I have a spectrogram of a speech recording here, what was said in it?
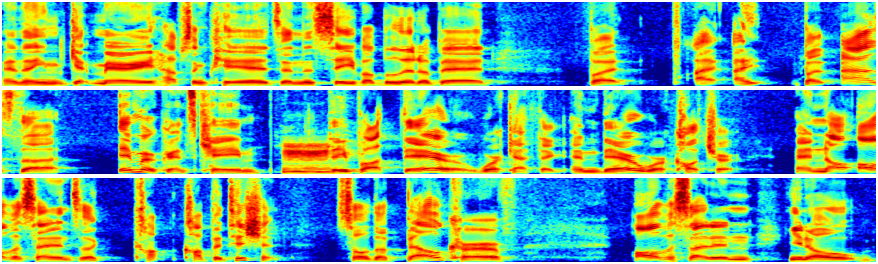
and then get married, have some kids, and then save up a little bit. But I, I but as the immigrants came, mm-hmm. they brought their work ethic and their work culture, and now all of a sudden it's a co- competition. So the bell curve, all of a sudden, you know,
